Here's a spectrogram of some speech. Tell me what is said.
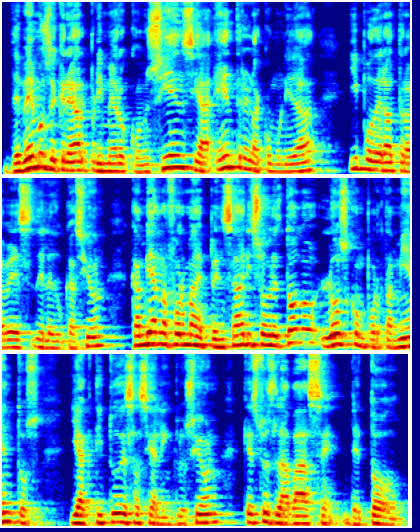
Debemos de crear primero conciencia entre la comunidad y poder a través de la educación cambiar la forma de pensar y sobre todo los comportamientos y actitudes hacia la inclusión, que esto es la base de todo.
